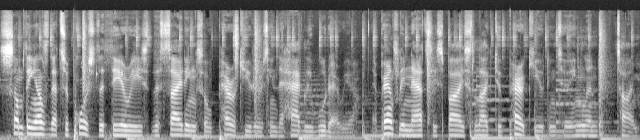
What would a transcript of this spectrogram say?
Something else that supports the theory is the sightings of paracuters in the Hagley Wood area. Apparently Nazi spies liked to parachute into England at the time.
